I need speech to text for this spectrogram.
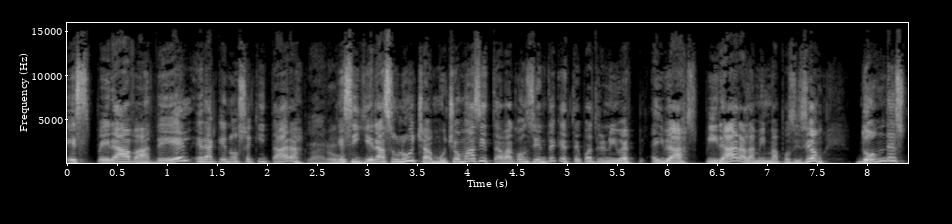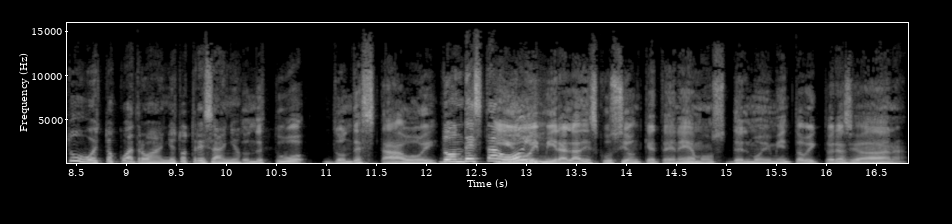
esperaba de él era que no se quitara, Claro. que siguiera su lucha, mucho más si estaba consciente que este cuatrienio iba, iba a aspirar a la misma posición. ¿Dónde estuvo estos cuatro años, estos tres años? ¿Dónde estuvo? ¿Dónde está hoy? ¿Dónde está y hoy? hoy mira la discusión que tenemos del movimiento Victoria Ciudadana,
